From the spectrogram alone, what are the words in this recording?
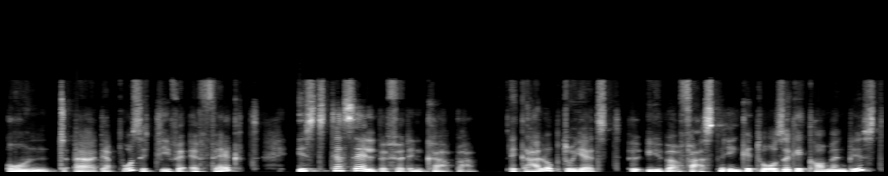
Und äh, der positive Effekt ist derselbe für den Körper. Egal, ob du jetzt äh, über Fasten in Ketose gekommen bist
